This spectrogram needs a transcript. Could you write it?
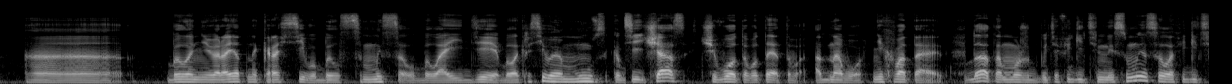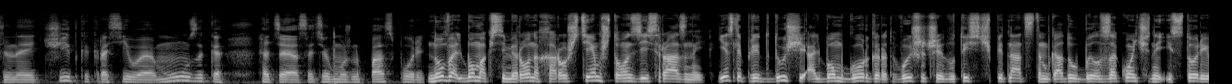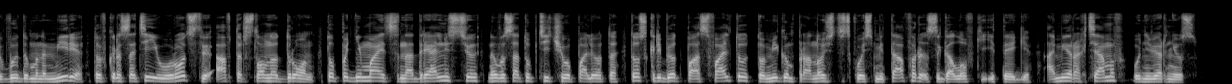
Было невероятно красиво, был смысл, была идея, была красивая музыка. Сейчас чего-то вот этого одного не хватает. Да, там может быть офигительный смысл, офигительная читка, красивая музыка, хотя с этим можно поспорить. Новый альбом Оксимирона хорош тем, что он здесь разный. Если предыдущий альбом «Горгород», вышедший в 2015 году, был законченной историей в выдуманном мире, то в «Красоте и уродстве» автор словно дрон, то поднимается над реальностью на высоту птичьего полета, то скребет по асфальту, сайту, то мигом проносится сквозь метафоры, заголовки и теги. Амир Ахтямов, Универньюз.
